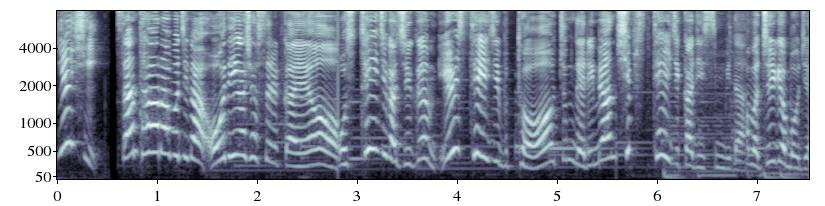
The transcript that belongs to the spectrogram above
요시 산타 할아버지가 어디 가셨을까요? 어, 스테이지가 지금 1스테이지부터 쭉 내리면 10스테이지까지 있습니다. 한번 즐겨보죠.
